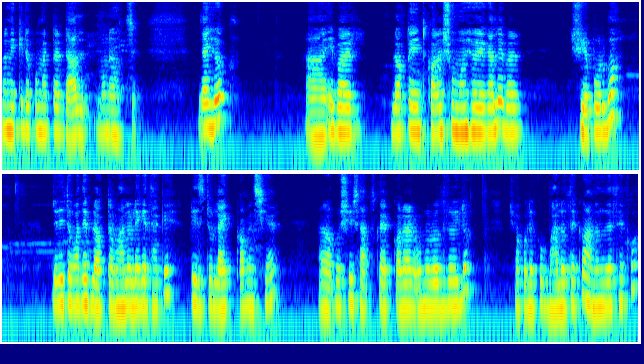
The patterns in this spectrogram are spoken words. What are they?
মানে কীরকম একটা ডাল মনে হচ্ছে। যাই হোক এবার ব্লগটা এন্ড করার সময় হয়ে গেল এবার শুয়ে পড়ব। যদি তোমাদের ব্লগটা ভালো লেগে থাকে please do like comment share আর অবশ্যই সাবস্ক্রাইব করার অনুরোধ রইল। সকলে খুব ভালো থেকো, আনন্দে থেকো।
